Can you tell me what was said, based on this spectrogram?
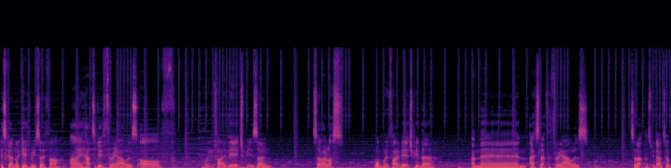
it's going okay for me so far. I had to do three hours of 0.5 EHP zone, so I lost 1.5 EHP there, and then I slept for three hours, so that puts me down to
